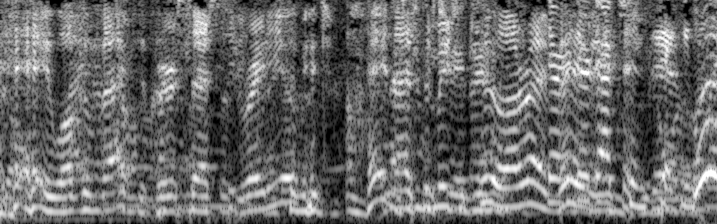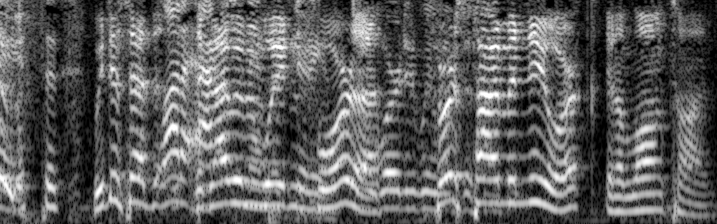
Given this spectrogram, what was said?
Hey, hey, welcome back to Beer Sessions Radio. Hey, nice, to meet you too. All right, Their baby. introduction's taking place. It's We just had the, A lot of the guy action we've been the waiting studio. for. Okay, where Uh, did we first leave this time in New York in a long time.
